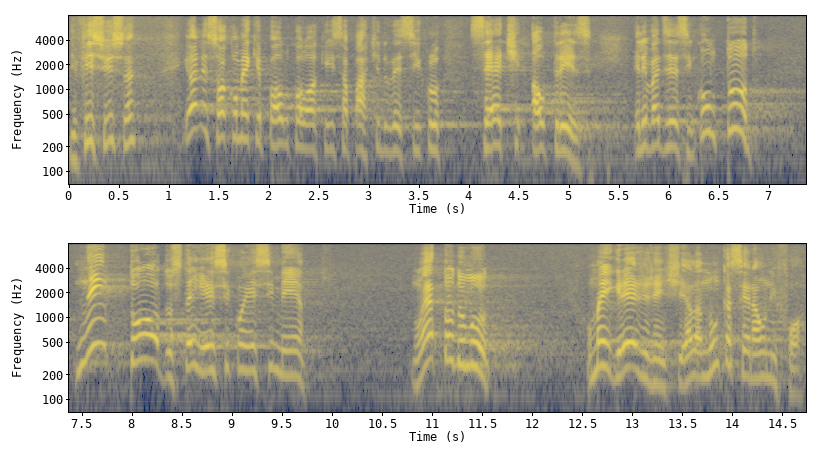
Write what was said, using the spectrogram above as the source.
Difícil isso, né? E olha só como é que Paulo coloca isso a partir do versículo 7 ao 13. Ele vai dizer assim: Contudo, nem todos têm esse conhecimento, não é todo mundo. Uma igreja, gente, ela nunca será uniforme,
